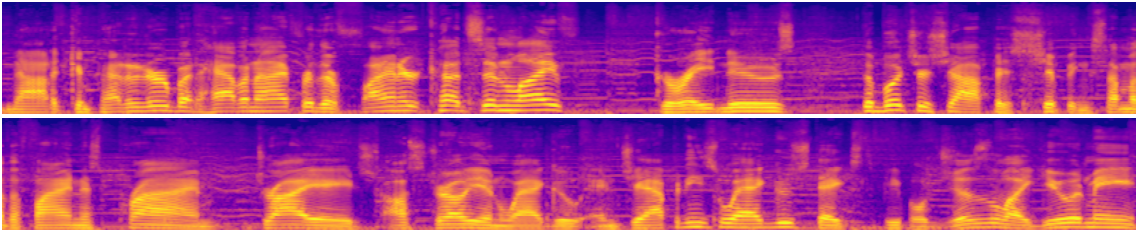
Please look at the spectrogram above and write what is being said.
Not a competitor, but have an eye for their finer cuts in life? Great news! The Butcher Shoppe is shipping some of the finest prime, dry aged Australian Wagyu and Japanese Wagyu steaks to people just like you and me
